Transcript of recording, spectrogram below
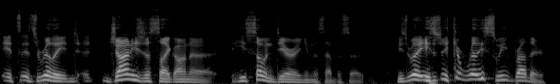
it's it's really Johnny's just like on a he's so endearing in this episode. He's really he's like a really sweet brother.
